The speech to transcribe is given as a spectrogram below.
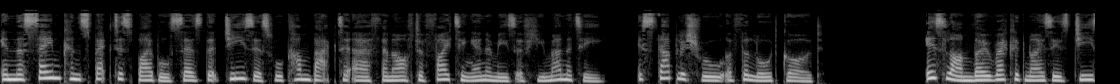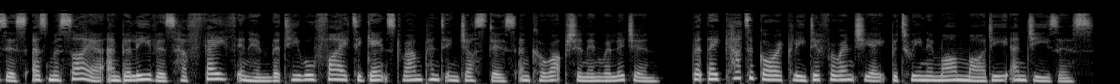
In the same conspectus Bible says that Jesus will come back to earth and after fighting enemies of humanity, establish rule of the Lord God. Islam though recognizes Jesus as Messiah and believers have faith in him that he will fight against rampant injustice and corruption in religion, but they categorically differentiate between Imam Mahdi and Jesus.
